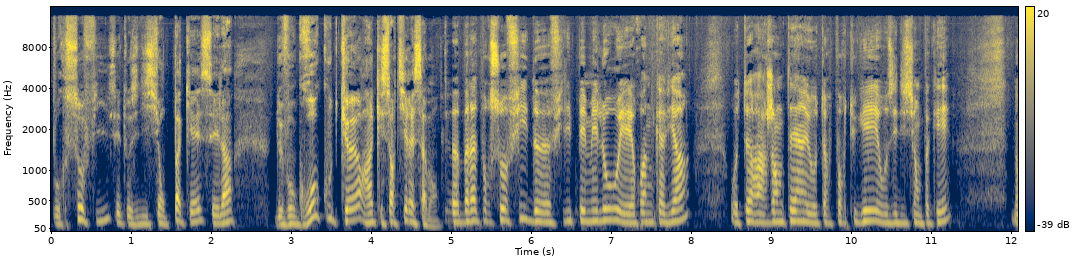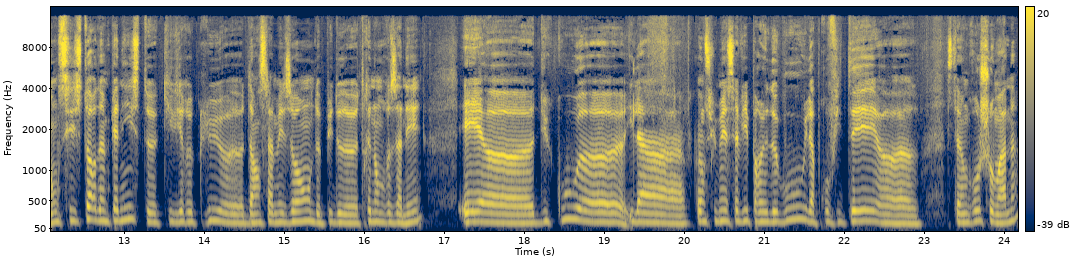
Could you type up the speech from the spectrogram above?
pour Sophie, c'est aux éditions Paquet, c'est là de vos gros coups de cœur hein, qui est sorti récemment. Euh, Balade pour Sophie de Philippe Melo et Juan Cavia, auteur argentin et auteur portugais aux éditions Paquet. Donc c'est l'histoire d'un pianiste qui vit reclus euh, dans sa maison depuis de très nombreuses années. Et euh, du coup, il a consumé sa vie par le debout, il a profité, c'était un gros showman.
